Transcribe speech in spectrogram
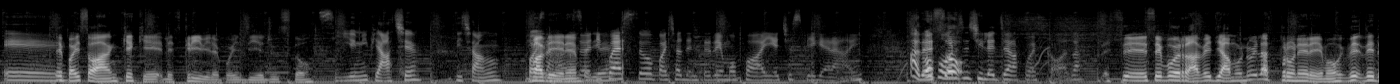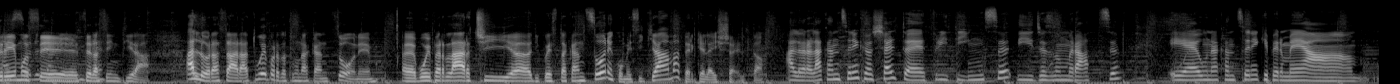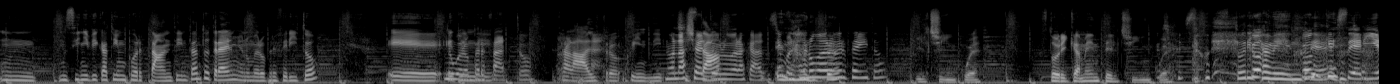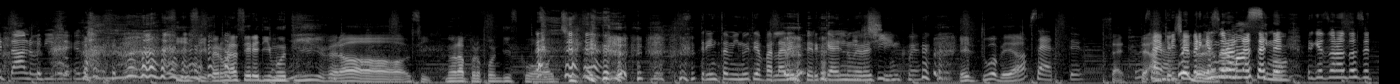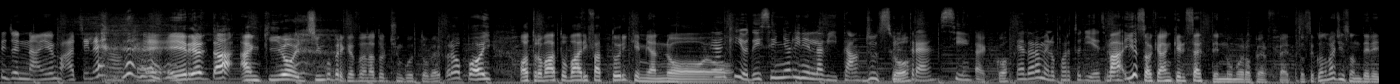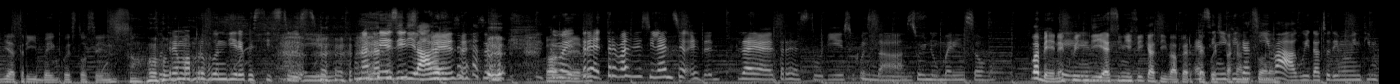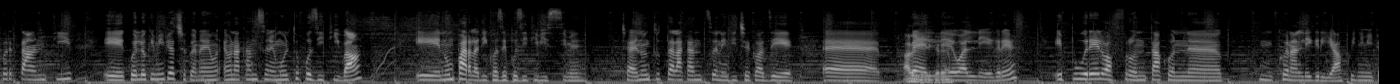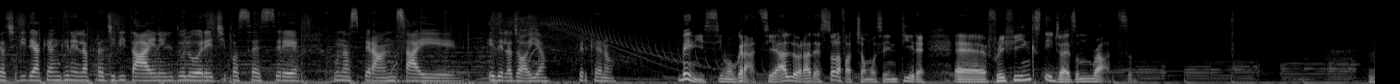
E, e poi so anche che le scrivi le poesie, giusto? sì, e mi piace, diciamo. Va non bene. Di questo poi ci addentreremo poi e ci spiegherai. Adesso, O forse ci leggerà qualcosa. se, se vorrà, vediamo, noi la sproneremo, ve- vedremo se, se la sentirà. Allora, Sara, tu hai portato una canzone. Eh, vuoi parlarci eh, di questa canzone? Come si chiama? Perché l'hai scelta? Allora, la canzone che ho scelto è Three Things di Jason Mraz e è una canzone che per me ha un, un significato importante. Intanto 3 è il mio numero preferito. E, e Numero quindi- perfetto. Tra l'altro, quindi Non ha scelto sta. un numero a caso. Sì, ma il tuo Esatto. numero preferito? Il 5. Storicamente il 5. Storicamente. Con, con che serietà lo dice? sì, sì, per una serie di motivi, però sì, non approfondisco oggi. 30 minuti a parlare del perché il numero 5. 5. e il tuo, Bea? 7. 7. Semplice perché è- sono, Numero nato il 7, massimo. perché sono nato il 7 gennaio, è facile. E, e in realtà anch'io il 5 perché sono nato il 5 ottobre, però poi ho trovato vari fattori che mi hanno... E anche io ho dei segnali nella vita. Giusto? Sul 3, sì. Ecco. E allora me lo porto dietro. Ma io so che anche il 7 è il numero perfetto. Secondo me ci sono delle diatribe in questo senso. Potremmo approfondire questi studi. Una, tesi di laurea. eh, Come bene. tre, tre fasi di silenzio e tre, tre studi su questa, Quindi, sui numeri, insomma. Va bene, E- quindi è significativa per te È questa significativa, canzone. ha guidato dei momenti importanti e quello che mi piace è che è una canzone molto positiva e non parla di cose positivissime. Cioè non tutta la canzone dice cose eh, belle o allegre, eppure lo affronta con, con allegria. Quindi mi piace l'idea che anche nella fragilità e nel dolore ci possa essere una speranza e, e della gioia. Perché no? Benissimo, grazie. Allora adesso la facciamo sentire. Eh, Free Things di Jason Mraz.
